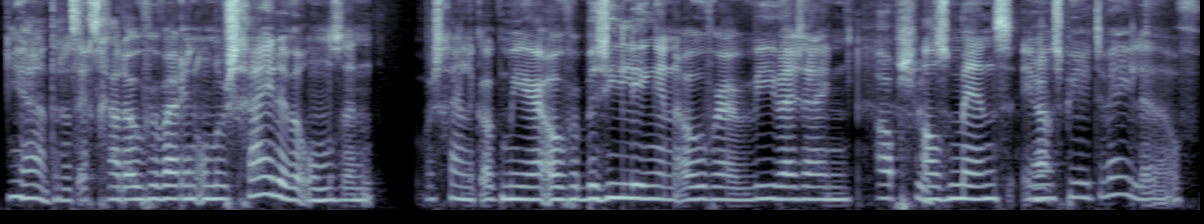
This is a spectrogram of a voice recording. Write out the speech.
Ja, dat het echt gaat over waarin onderscheiden we ons. En waarschijnlijk ook meer over bezieling en over wie wij zijn als mens in een spirituele of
